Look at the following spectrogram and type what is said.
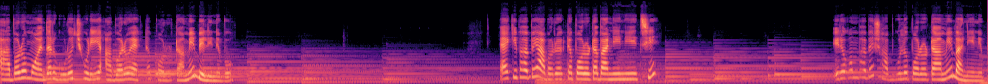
আবারও ময়দার গুঁড়ো ছড়িয়ে আবারও একটা পরোটা আমি বেলে নেব। একইভাবে আবারও একটা পরোটা বানিয়ে নিয়েছি। এরকমভাবে সবগুলো পরোটা আমি বানিয়ে নেব।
